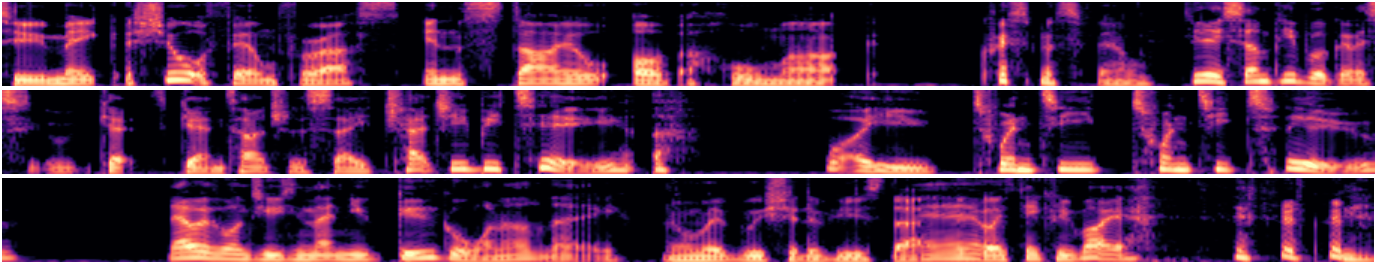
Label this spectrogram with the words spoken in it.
to make a short film for us in the style of a Hallmark Christmas film. Do you know some people are going to get get in touch and say, ChatGPT, uh, what are you, 2022? Now everyone's using that new Google one, aren't they? Or maybe we should have used that. yeah, I think we might. Have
